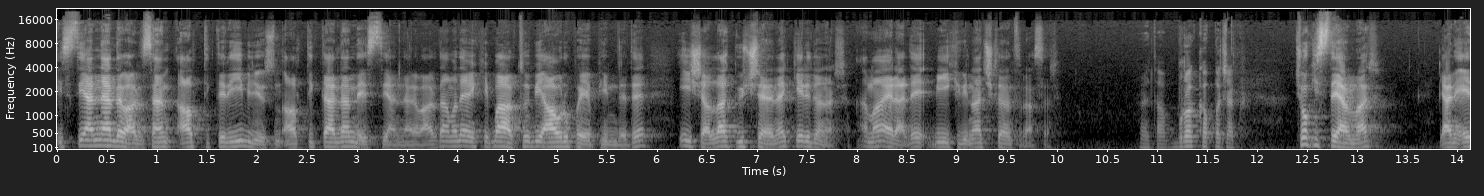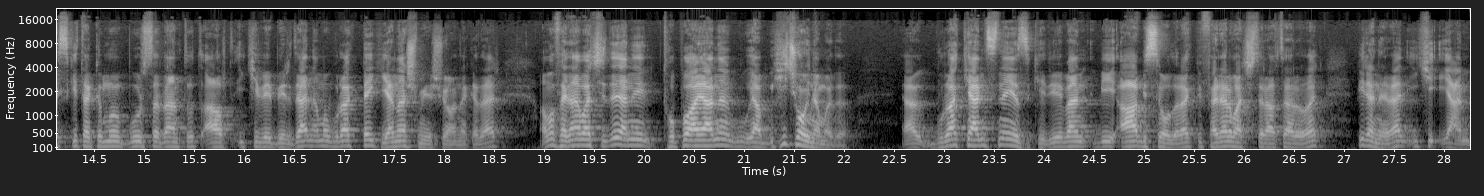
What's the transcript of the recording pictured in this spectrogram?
İsteyenler de vardı. Sen alt ligleri iyi biliyorsun. Alt liglerden de isteyenler vardı. Ama demek ki Bartu bir Avrupa yapayım dedi. İnşallah güçlenerek geri döner. Ama herhalde bir iki gün açıklanır transfer. Evet abi Burak Kapacak. Çok isteyen var. Yani eski takımı Bursa'dan tut alt 2 ve 1'den ama Burak pek yanaşmıyor şu ana kadar. Ama Fenerbahçe'de hani topu ayağına ya hiç oynamadı. Ya Burak kendisine yazık ediyor. Ben bir abisi olarak, bir Fenerbahçe taraftarı olarak bir an evvel iki, yani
